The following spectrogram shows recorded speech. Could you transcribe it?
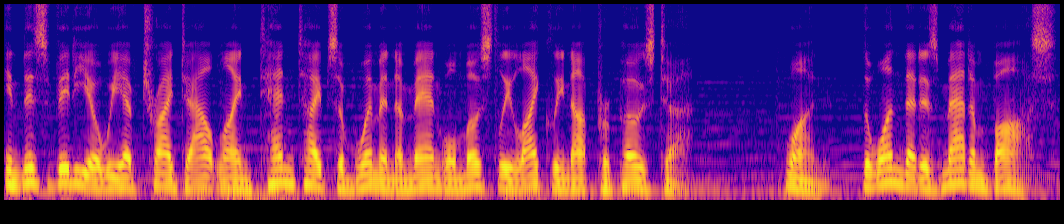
In this video we have tried to outline 10 types of women a man will mostly likely not propose to. 1. The one that is Madam Boss.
